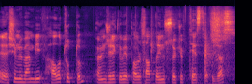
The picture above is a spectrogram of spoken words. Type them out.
Evet şimdi ben bir hava tuttum. Öncelikle bir power supply'ını söküp test yapacağız.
